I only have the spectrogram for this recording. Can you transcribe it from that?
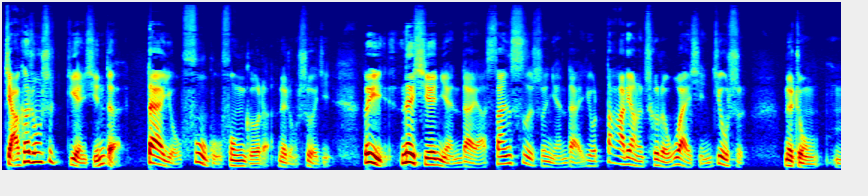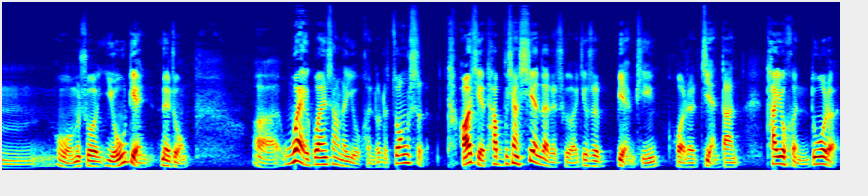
甲壳虫是典型的。带有复古风格的那种设计，所以那些年代啊，三四十年代有大量的车的外形就是那种，嗯，我们说有点那种，呃，外观上呢有很多的装饰，而且它不像现在的车就是扁平或者简单，它有很多的，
